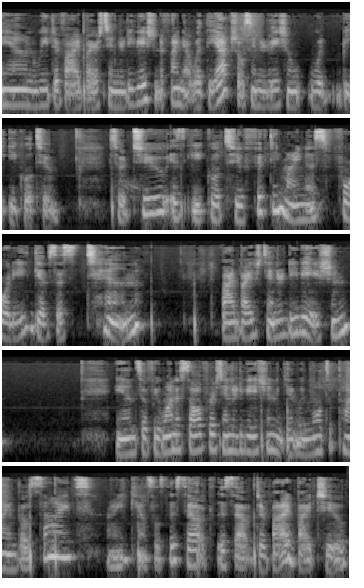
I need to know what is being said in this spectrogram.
and we divide by our standard deviation to find out what the actual standard deviation would be equal to. So 2 is equal to 50 minus 40 gives us 10, divide by standard deviation. And so if we want to solve for standard deviation, again, we multiply on both sides right? Cancels this out, this out, divide by 2.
